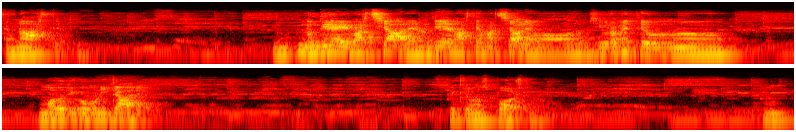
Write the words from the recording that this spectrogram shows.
è un'arte. Non direi marziale, non direi un'arte marziale, ma sicuramente un, un modo di comunicare più che uno sport. Mm.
